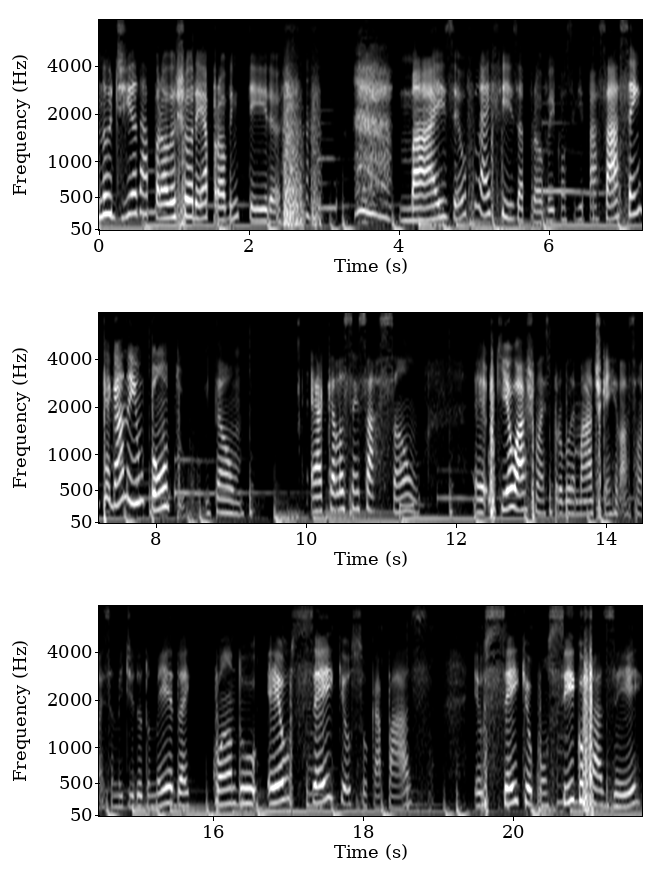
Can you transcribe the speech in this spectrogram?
No dia da prova eu chorei a prova inteira. Mas eu fui lá e fiz a prova e consegui passar sem pegar nenhum ponto. Então, é aquela sensação. É, o que eu acho mais problemático em relação a essa medida do medo é quando eu sei que eu sou capaz, eu sei que eu consigo fazer,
